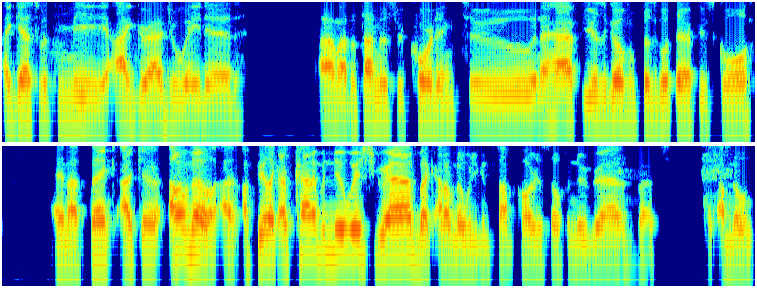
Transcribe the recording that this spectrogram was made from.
I guess, with me. I graduated um, at the time of this recording two and a half years ago from physical therapy school and I think I can. I don't know. I, I feel like I'm kind of a newish grad. Like I don't know when you can stop calling yourself a new grad, but like, I'm no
